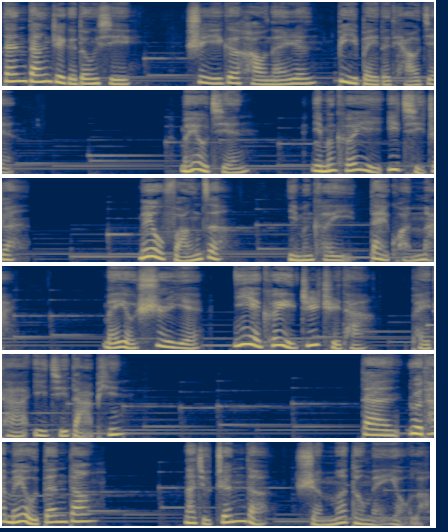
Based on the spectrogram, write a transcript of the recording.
担当这个东西，是一个好男人必备的条件。没有钱，你们可以一起赚；没有房子。你们可以贷款买，没有事业，你也可以支持他，陪他一起打拼。但若他没有担当，那就真的什么都没有了。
